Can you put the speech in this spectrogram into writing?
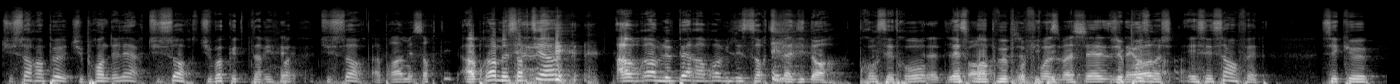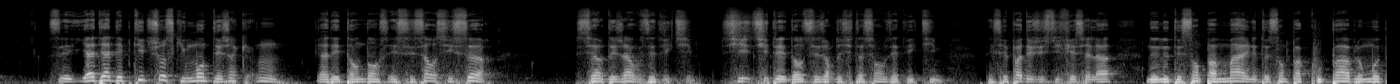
Tu sors un peu, tu prends de l'air, tu sors, tu vois que tu n'arrives pas, tu sors. Abraham est sorti. Abraham est sorti, hein Abraham, le père Abraham, il est sorti, il a dit non, trop c'est trop, laisse-moi un peu Je profiter. pose ma chaise. Je pose ma ch- Et c'est ça en fait. C'est que il y a, il y a des petites choses qui montrent déjà que hum, il y a des tendances. Et c'est ça aussi, sœur. Sœur, déjà, vous êtes victime. Si, si tu es dans ce genre de situation, vous êtes victime. N'essaie pas de justifier cela. Ne, ne te sens pas mal, ne te sens pas coupable en mode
